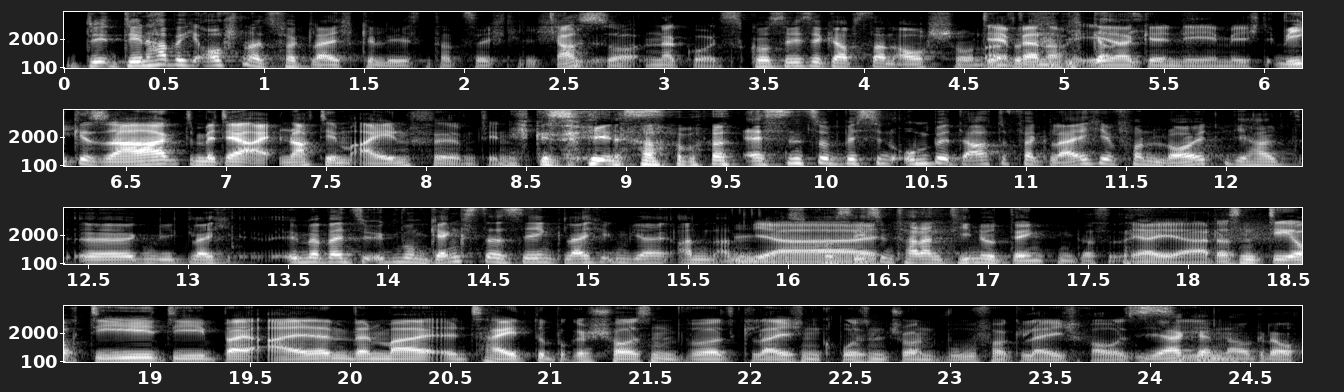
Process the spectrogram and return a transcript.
Den, den habe ich auch schon als Vergleich gelesen, tatsächlich. Ach so, na gut. Scorsese gab es dann auch schon. Der also, wäre noch eher ich, genehmigt. Wie gesagt, mit der, nach dem einen Film, den ich gesehen es, habe. Es sind so ein bisschen unbedachte Vergleiche von Leuten, die halt äh, irgendwie gleich immer, wenn sie irgendwo einen Gangster sehen, gleich irgendwie an, an ja. Scorsese und Tarantino denken. Das ja, ja, das sind die auch die, die bei allem, wenn mal in Zeitlupe geschossen wird, gleich einen großen John Woo-Vergleich rausziehen. Ja, genau, genau.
